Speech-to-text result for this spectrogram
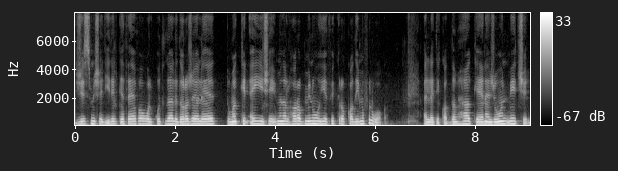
جسم شديد الكثافة والكتلة لدرجة لا تمكن أي شيء من الهرب منه هي فكرة قديمة في الواقع التي قدمها كان جون ميتشل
